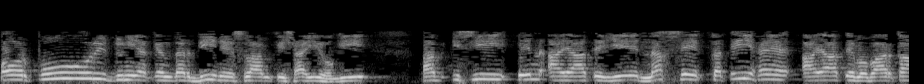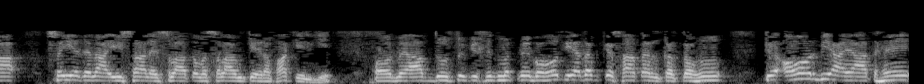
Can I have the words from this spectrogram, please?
اور پوری دنیا کے اندر دین اسلام کی شاہی ہوگی۔ اب اسی ان آیات یہ نقش قطعی ہیں آیات مبارکہ سیدنا عیسیٰ علیہ السلاۃ وسلام کے رفا کے لیے۔ اور میں آپ دوستوں کی خدمت میں بہت ہی ادب کے ساتھ عرض کرتا ہوں کہ اور بھی آیات ہیں۔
